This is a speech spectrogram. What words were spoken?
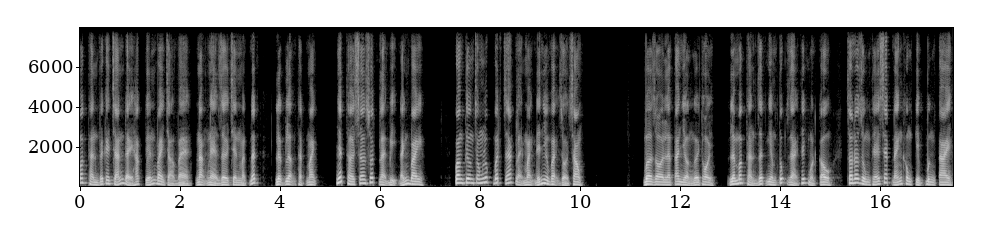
Bắc Thần với cái chán đầy hắc tuyến bay trở về, nặng nề rơi trên mặt đất, lực lượng thật mạnh, nhất thời sơ suất lại bị đánh bay. Quang tương trong lúc bất giác lại mạnh đến như vậy rồi xong. Vừa rồi là ta nhường ngươi thôi. Lâm Bắc Thần rất nghiêm túc giải thích một câu, sau đó dùng thế xét đánh không kịp bưng tai,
